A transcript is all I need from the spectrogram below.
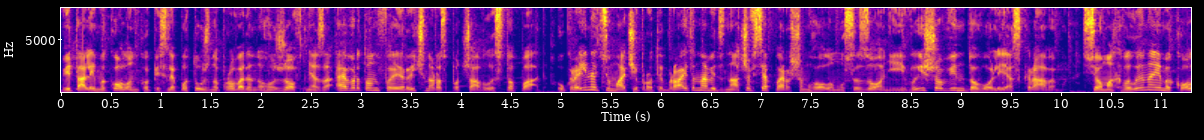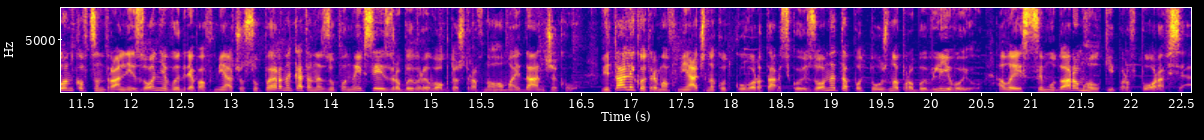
Віталій Миколенко після потужно проведеного жовтня за Евертон феєрично розпочав листопад. Українець у матчі проти Брайтона відзначився першим голом у сезоні, і вийшов він доволі яскравим. Сьома хвилина, і Миколенко в центральній зоні видряпав м'яч у суперника та не зупинився і зробив ривок до штрафного майданчику. Віталік отримав м'яч на кутку воротарської зони та потужно пробив лівою, але із цим ударом голкіпер впорався.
